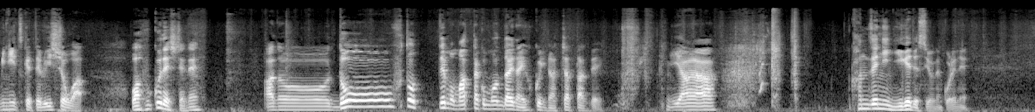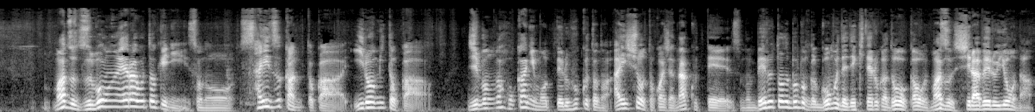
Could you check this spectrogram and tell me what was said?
身につけてる衣装は和服でしてね。あのー、どう太っても全く問題ない服になっちゃったんで。いやー、完全に逃げですよね、これね。まずズボン選ぶときに、その、サイズ感とか、色味とか、自分が他に持ってる服との相性とかじゃなくて、そのベルトの部分がゴムでできてるかどうかをまず調べるような、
